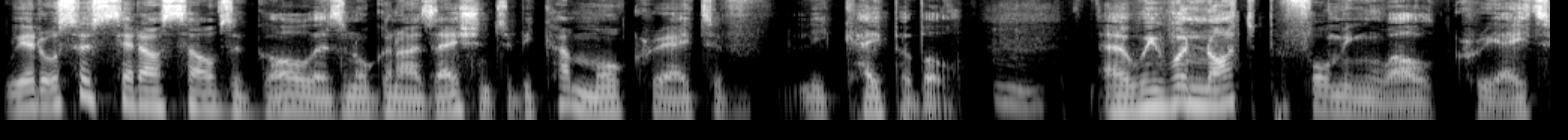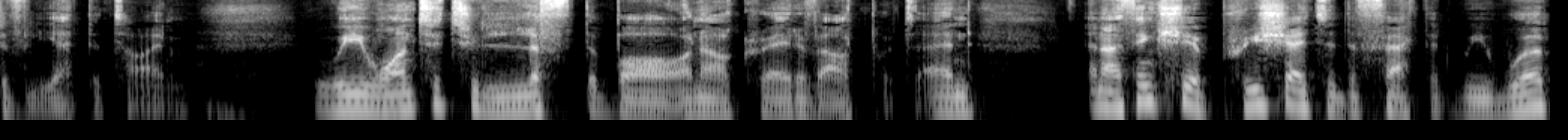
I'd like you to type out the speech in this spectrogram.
we had also set ourselves a goal as an organization to become more creatively capable. Mm. Uh, we were not performing well creatively at the time. We wanted to lift the bar on our creative output. And, and I think she appreciated the fact that we were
